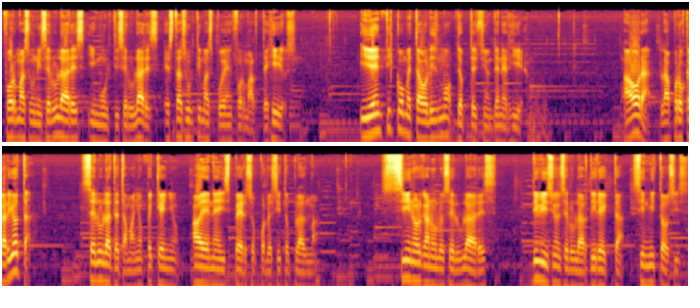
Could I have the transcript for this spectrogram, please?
formas unicelulares y multicelulares. Estas últimas pueden formar tejidos. Idéntico metabolismo de obtención de energía. Ahora, la procariota células de tamaño pequeño, ADN disperso por el citoplasma, sin orgánulos celulares, división celular directa, sin mitosis,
